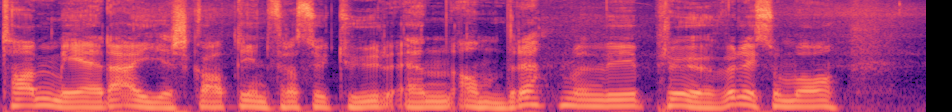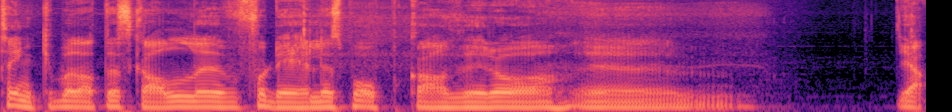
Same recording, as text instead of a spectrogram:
tar mer eierskap til infrastruktur enn andre, men vi prøver liksom å tenke på at det skal eh, fordeles på oppgaver og eh, ja,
